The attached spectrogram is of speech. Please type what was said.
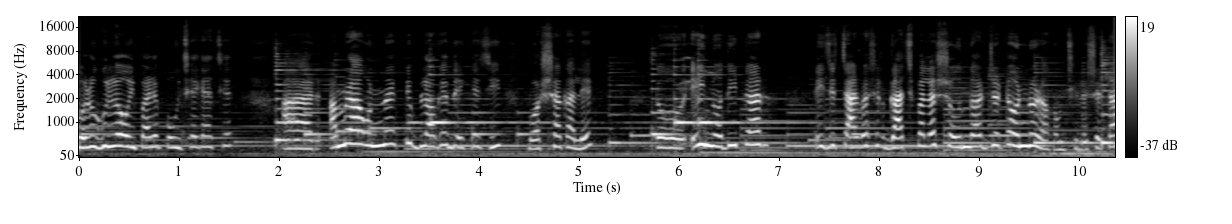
গরুগুলো ওই পারে পৌঁছে গেছে। আর আমরা অন্য একটি ব্লগে দেখেছি বর্ষাকালে। তো এই নদীটার এই যে চারপাশের গাছপালার সৌন্দর্যটা অন্যরকম ছিল। সেটা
